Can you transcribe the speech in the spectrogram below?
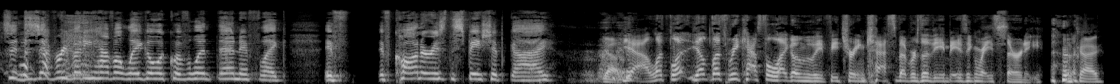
So does everybody have a Lego equivalent then? If like if if Conor is the spaceship guy, Yeah. Yeah, let's let, yeah, let's recast the Lego movie featuring cast members of the Amazing Race 30. Okay.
